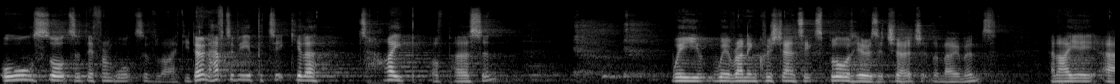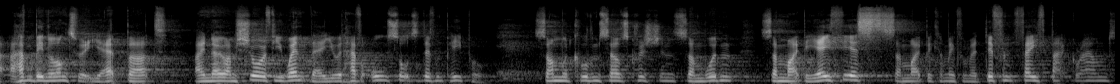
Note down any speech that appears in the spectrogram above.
all sorts of different walks of life. You don't have to be a particular type of person. We, we're running Christianity Explored here as a church at the moment, and I, uh, I haven't been along to it yet, but I know, I'm sure if you went there, you would have all sorts of different people. Some would call themselves Christians, some wouldn't. Some might be atheists, some might be coming from a different faith background.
